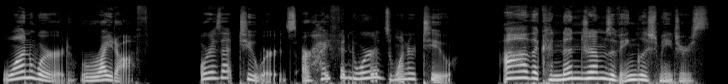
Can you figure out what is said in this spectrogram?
One word, write off. Or is that two words? Are hyphened words one or two? Ah, the conundrums of English majors.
